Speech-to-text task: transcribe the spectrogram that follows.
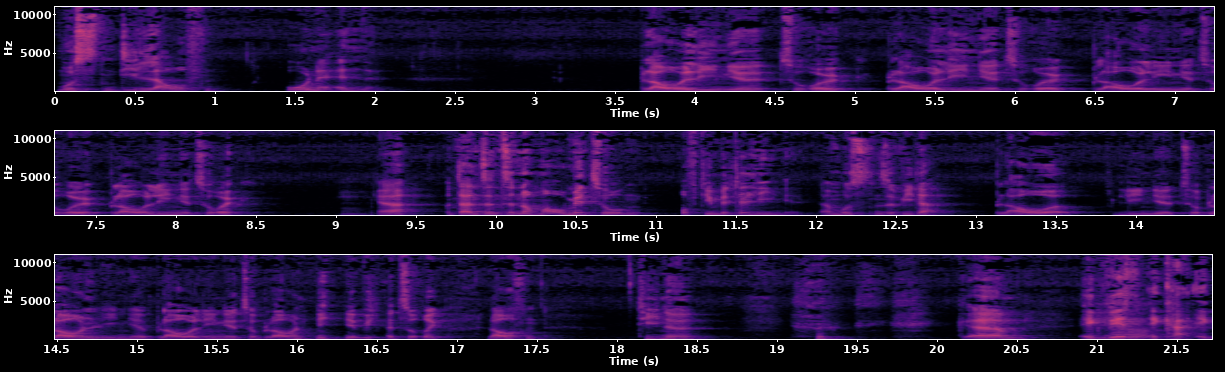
mussten die laufen, ohne Ende. Blaue Linie zurück, blaue Linie zurück, blaue Linie zurück, blaue Linie zurück. Ja? Und dann sind sie nochmal umgezogen auf die Mittellinie. Da mussten sie wieder blaue Linie zur blauen Linie, blaue Linie zur blauen Linie, wieder zurücklaufen. Tine, ähm, ich, weiß, ich, kann, ich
